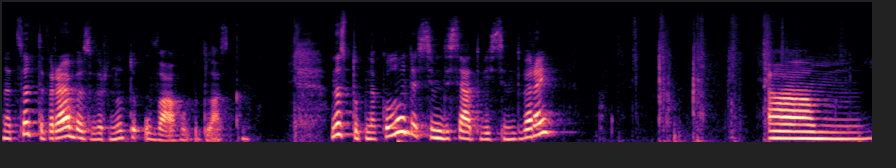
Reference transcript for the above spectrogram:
на це треба звернути увагу, будь ласка. Наступна колода 78 дверей. Ем,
